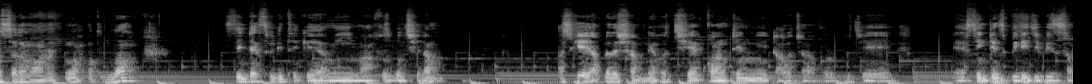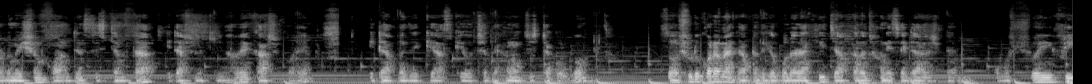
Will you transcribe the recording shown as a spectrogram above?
আসসালামু আলাইকুম রহমতুল্লাহ। সিনট্যাক্স ভিডি থেকে আমি মাহফুজ বলছিলাম। আজকে আপনাদের সামনে হচ্ছে কন্টেন্ট নিয়ে আলোচনা করব যে সিনটেক্স বিডি যে বিজনেস অটোমেশন কন্টেন্ট সিস্টেমটা এটা আসলে কীভাবে কাজ করে, এটা আপনাদেরকে আজকে হচ্ছে দেখানোর চেষ্টা করব। তো শুরু করার আগে আপনাদেরকে বলে রাখি যে আপনারা যখন এই সাইডে আসবেন, অবশ্যই ফ্রি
